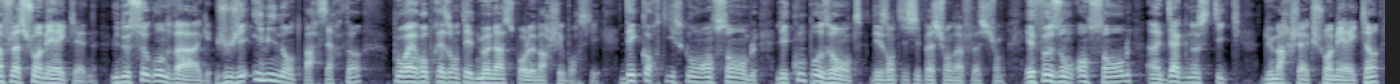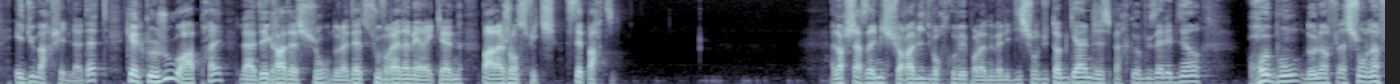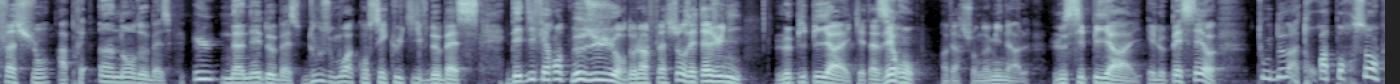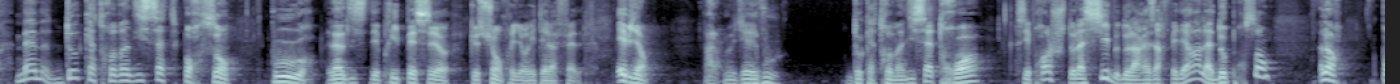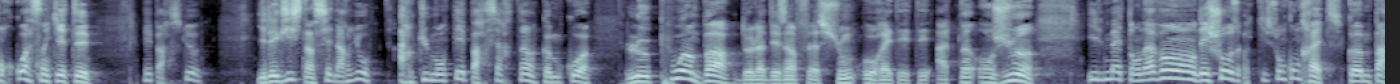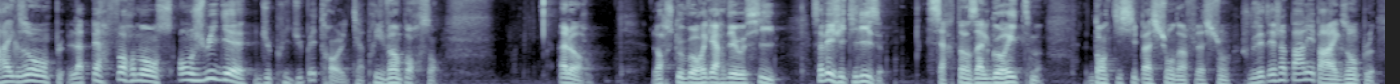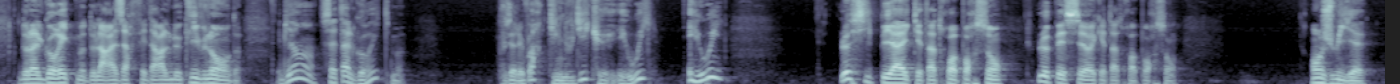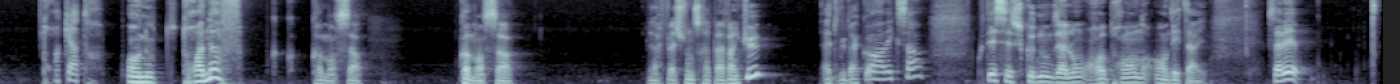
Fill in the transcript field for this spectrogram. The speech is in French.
Inflation américaine. Une seconde vague, jugée imminente par certains, pourrait représenter de menaces pour le marché boursier. Décortiquons ensemble les composantes des anticipations d'inflation et faisons ensemble un diagnostic du marché action américain et du marché de la dette quelques jours après la dégradation de la dette souveraine américaine par l'agence Fitch. C'est parti. Alors chers amis, je suis ravi de vous retrouver pour la nouvelle édition du Top Gun, j'espère que vous allez bien rebond de l'inflation, l'inflation après un an de baisse, une année de baisse, 12 mois consécutifs de baisse, des différentes mesures de l'inflation aux États-Unis, le PPI qui est à zéro en version nominale, le CPI et le PCE, tous deux à 3%, même 2,97% pour l'indice des prix PCE que suit en priorité la Fed. Eh bien, alors me direz-vous, 2,97, 3, c'est proche de la cible de la Réserve fédérale à 2%. Alors, pourquoi s'inquiéter? Mais parce que il existe un scénario argumenté par certains comme quoi le point bas de la désinflation aurait été atteint en juin. Ils mettent en avant des choses qui sont concrètes, comme par exemple la performance en juillet du prix du pétrole qui a pris 20%. Alors, lorsque vous regardez aussi, vous savez, j'utilise certains algorithmes d'anticipation d'inflation. Je vous ai déjà parlé par exemple de l'algorithme de la Réserve fédérale de Cleveland. Eh bien, cet algorithme, vous allez voir qu'il nous dit que, eh oui, eh oui, le CPI qui est à 3%, le PCE qui est à 3%, en juillet, 3,4, en août, 3,9. Comment ça? Comment ça? L'inflation ne serait pas vaincue? Êtes-vous d'accord avec ça? Écoutez, c'est ce que nous allons reprendre en détail. Vous savez,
